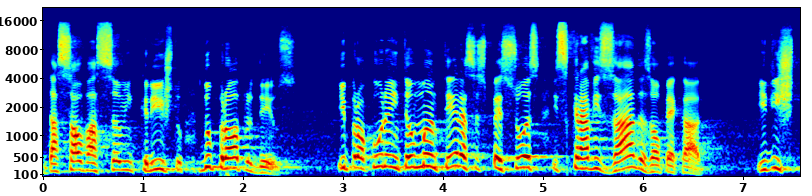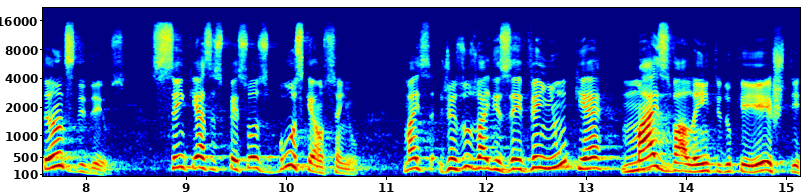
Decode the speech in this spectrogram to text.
da salvação em Cristo, do próprio Deus. E procura então manter essas pessoas escravizadas ao pecado e distantes de Deus, sem que essas pessoas busquem ao Senhor. Mas Jesus vai dizer: vem um que é mais valente do que este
